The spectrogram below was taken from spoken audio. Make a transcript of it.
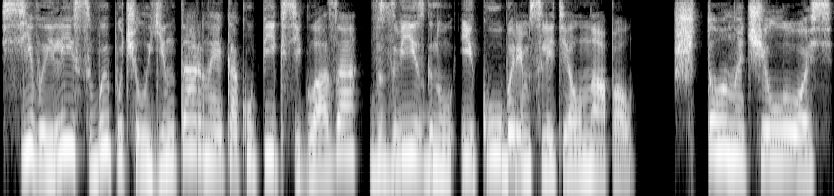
Сивый лис выпучил янтарные, как у пикси, глаза, взвизгнул и кубарем слетел на пол. Что началось?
